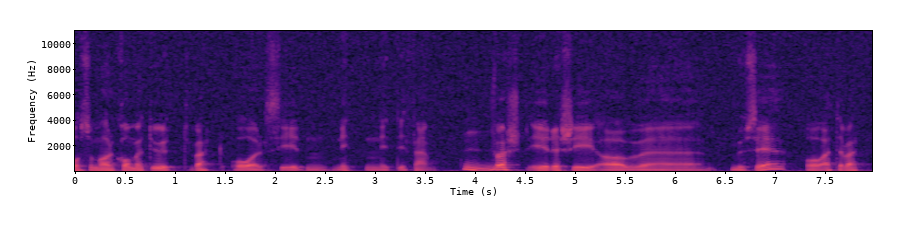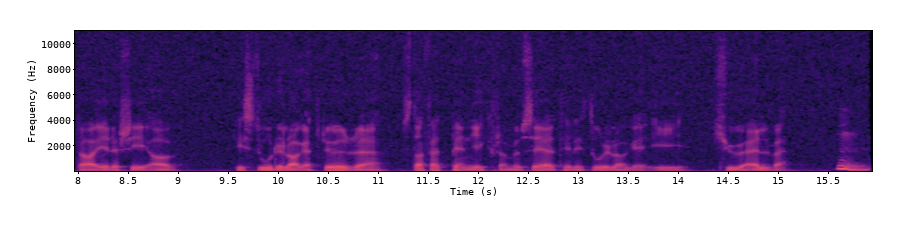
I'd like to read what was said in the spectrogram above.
Og som har kommet ut hvert år siden 1995. Mm. Først i regi av eh, museet, og etter hvert da i regi av historielaget. Jeg tror eh, stafettpinnen gikk fra museet til historielaget i 2011. Mm.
